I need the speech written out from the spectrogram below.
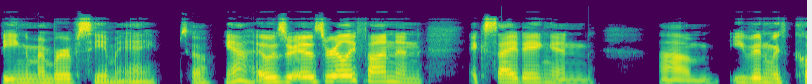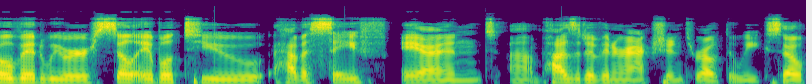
being a member of CMAA. So yeah, it was it was really fun and exciting and um, even with COVID, we were still able to have a safe and um, positive interaction throughout the week. So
